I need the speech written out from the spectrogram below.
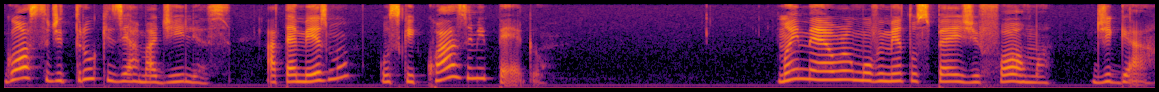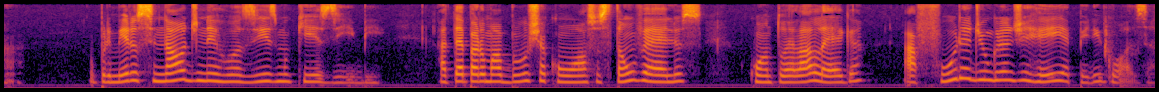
Gosto de truques e armadilhas, até mesmo os que quase me pegam. Mãe Meryl movimenta os pés de forma de garra, o primeiro sinal de nervosismo que exibe. Até para uma bruxa com ossos tão velhos quanto ela alega, a fúria de um grande rei é perigosa.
